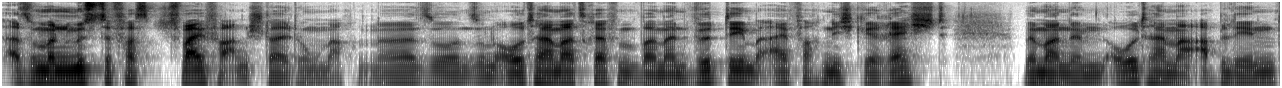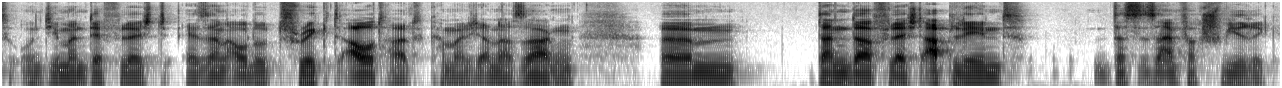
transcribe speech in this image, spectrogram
also man müsste fast zwei Veranstaltungen machen, ne? so, so ein Oldtimer-Treffen, weil man wird dem einfach nicht gerecht, wenn man einen Oldtimer ablehnt und jemand, der vielleicht sein Auto tricked out hat, kann man nicht anders sagen, ähm, dann da vielleicht ablehnt. Das ist einfach schwierig.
